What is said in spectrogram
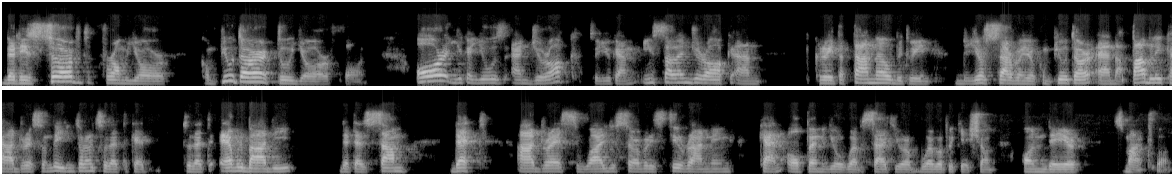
that is served from your computer to your phone. Or you can use ngrok, so you can install ngrok and create a tunnel between your server and your computer and a public address on the internet so that, so that everybody that has some that address while your server is still running can open your website, your web application on their smartphone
